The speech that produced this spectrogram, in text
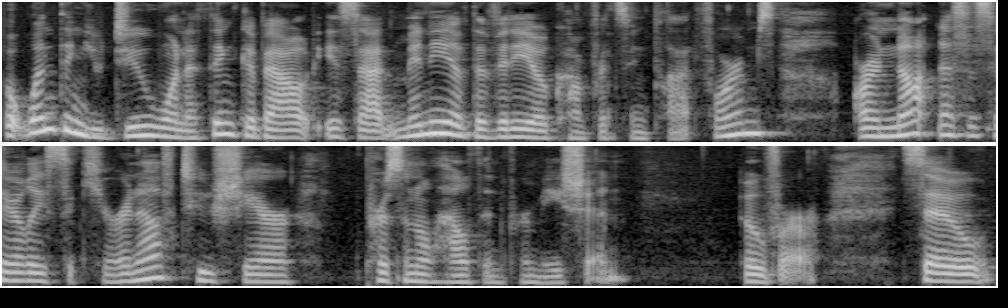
But one thing you do want to think about is that many of the video conferencing platforms are not necessarily secure enough to share personal health information over. So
